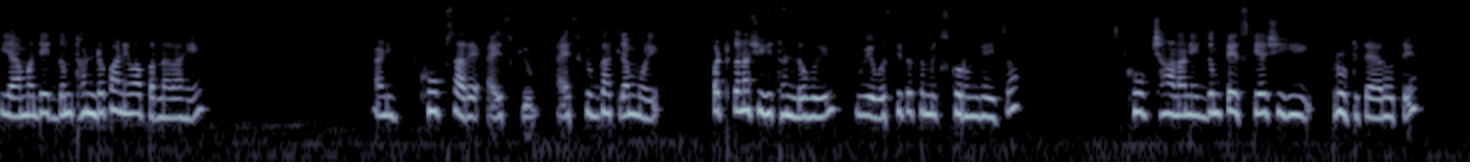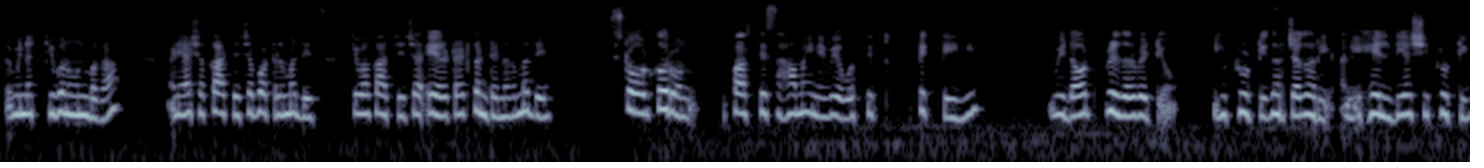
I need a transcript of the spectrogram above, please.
यामध्ये एकदम थंड पाणी वापरणार आहे. आणि खूप सारे आईस क्यूब आईस क्यूब घातल्यामुळे पटकन अशी ही थंड होईल. व्यवस्थित असं मिक्स करून घ्यायचं. खूप छान आणि एकदम टेस्टी अशी ही फ्रुटी तयार होते. तुम्ही नक्की बनवून बघा. आणि अशा काचेच्या बॉटलमध्येच किंवा काचेच्या एअरटाईट कंटेनरमध्ये स्टोअर करून पाच ते सहा महिने व्यवस्थित टिकते ही. विदाऊट प्रिझर्वेटिव्ह ही फ्रुटी घरच्या घरी आणि हेल्दी अशी फ्रुटी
